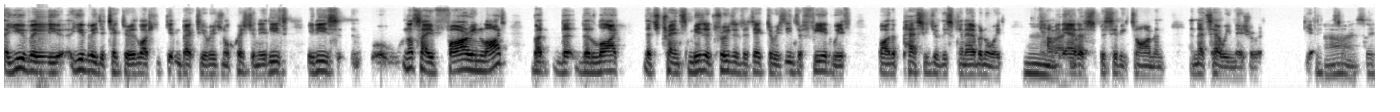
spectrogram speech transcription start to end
a UV a UV detector. Like getting back to your original question, it is it is not say firing light, but the the light that's transmitted through the detector is interfered with by the passage of this cannabinoid mm, coming right, at right. a specific time, and and that's how we measure it. Yeah. Ah, so. I see.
